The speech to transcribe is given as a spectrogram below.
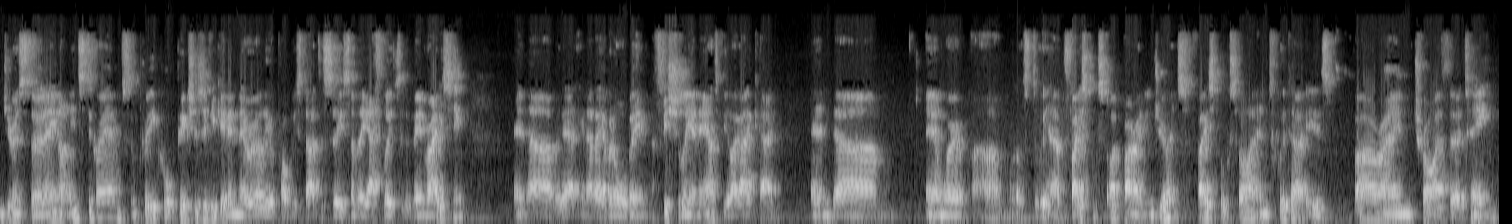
Endurance 13 on Instagram. Some pretty cool pictures. If you get in there early, you'll probably start to see some of the athletes that have been racing. And uh, without, you know, they haven't all been officially announced. Be like, okay. And um, and we're um, what else do we have? Facebook site Bahrain Endurance Facebook site, and Twitter is Bahrain Try Thirteen.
